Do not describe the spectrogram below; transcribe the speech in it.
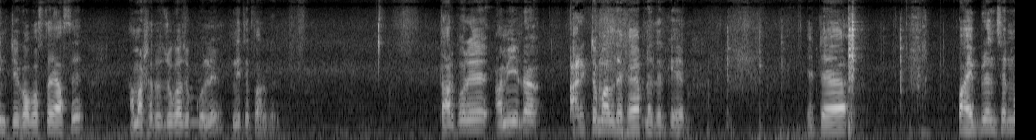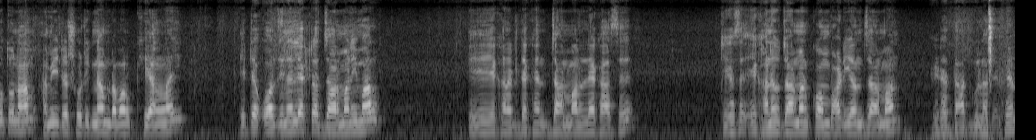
ইনটেক অবস্থায় আছে, আমার সাথে যোগাযোগ করলে নিতে পারবেন। তারপরে আমি এটা আরেকটা মাল দেখাই আপনাদেরকে। এটা পাইপ ব্রেঞ্চের মতো নাম, আমি এটা সঠিক নামটা আমার খেয়াল নাই। এটা অরিজিনালি একটা জার্মানি মাল। এই এখানে দেখেন জার্মান লেখা আছে। ঠিক আছে, এখানেও জার্মান কম ভারিয়ান জার্মান। এটা দাঁতগুলা দেখেন।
